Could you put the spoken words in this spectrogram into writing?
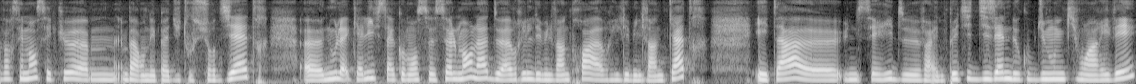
forcément. C'est que bah on n'est pas du tout sûr d'y être. nous la qualif ça commence seulement là de avril 2023 à avril 2024 et t'as une série de, enfin une petite dizaine de coupes du monde qui vont arriver.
